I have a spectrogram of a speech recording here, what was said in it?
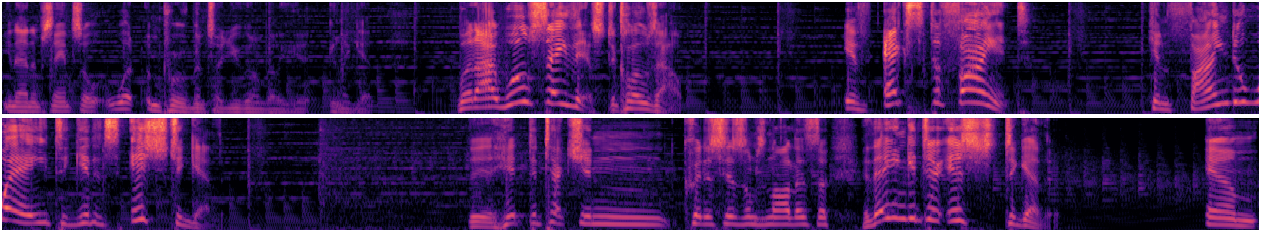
You know what I'm saying? So, what improvements are you going to really get, to get? But I will say this to close out: if XDefiant can find a way to get its ish together, the hit detection criticisms and all that stuff, if they can get their ish together, um,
